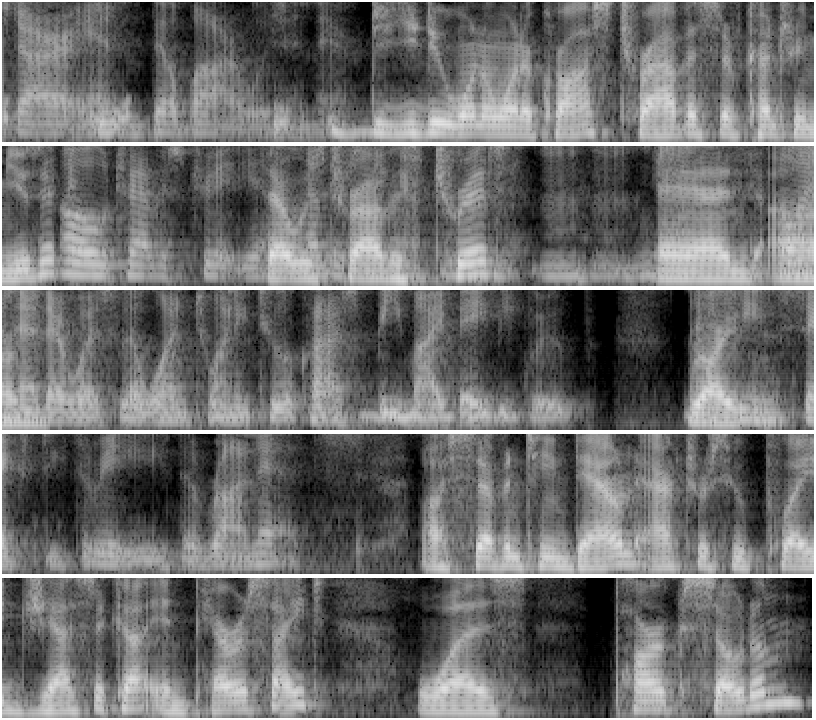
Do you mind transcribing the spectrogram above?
Star and Bill Barr was in there. did you do 101 across? Travis of country music? Oh, Travis Tritt. Yeah, that was Travis singer. Tritt. Mhm. And Oh, and um, then there was the 122 across Be My Baby Group, Right. 1963, the Ronettes. Uh, 17 Down, actress who played Jessica in Parasite, was Park So-dam.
